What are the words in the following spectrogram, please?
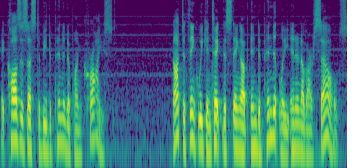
it causes us to be dependent upon Christ. Not to think we can take this thing up independently in and of ourselves,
